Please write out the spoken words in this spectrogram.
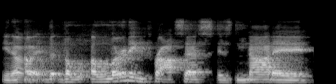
You know, the, the, a learning process is not a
